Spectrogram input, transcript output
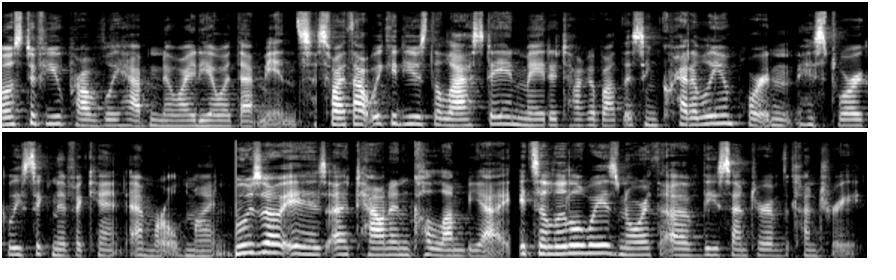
Most of you probably have no idea what that means, so I thought we could use the last day in May to talk about this incredibly important, historically significant emerald mine. Muzo is a town in Colombia. It's a little ways north of the center of the country.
